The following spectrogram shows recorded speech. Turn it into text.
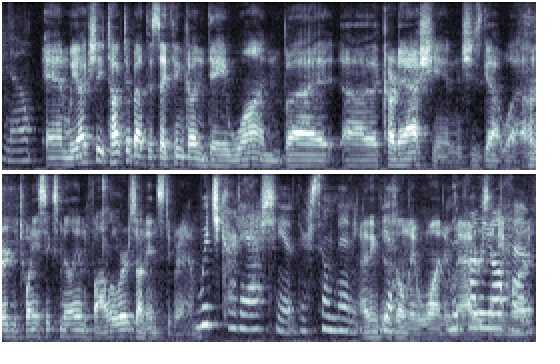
No. And we actually talked about this, I think, on day one. But uh, Kardashian, she's got what 126 million followers on Instagram. Which Kardashian? There's so many. I think there's yeah. only one who And they matters probably all anymore. have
